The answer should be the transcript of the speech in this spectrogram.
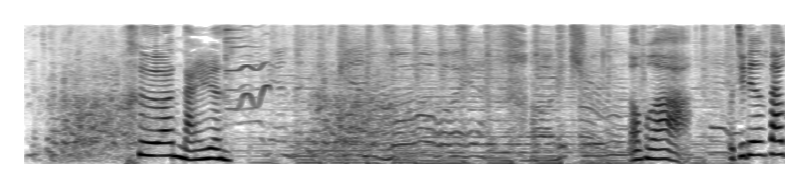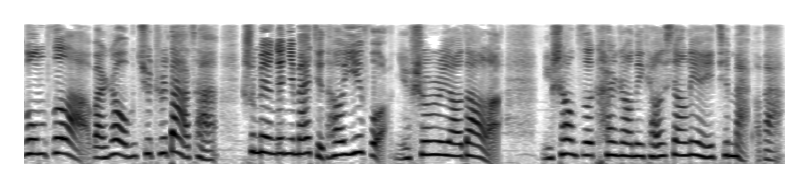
呵，男人。老婆啊，我今天发工资了，晚上我们去吃大餐，顺便给你买几套衣服。你生日要到了，你上次看上那条项链，一起买了吧？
